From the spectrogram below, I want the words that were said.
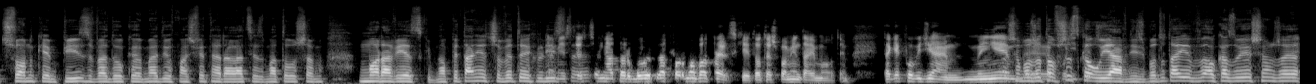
członkiem PiS. Według mediów ma świetne relacje z Mateuszem Morawieckim. No pytanie, czy wy tych list... Jest też senator były Platformy Obywatelskiej, to też pamiętajmy o tym. Tak jak powiedziałem, mnie... Właśnie, może to wszystko ujawnić, bo tutaj okazuje się, że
